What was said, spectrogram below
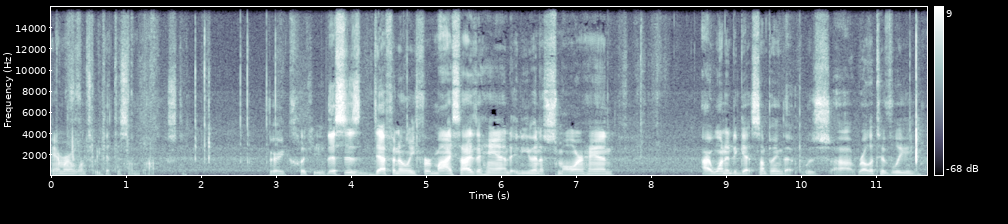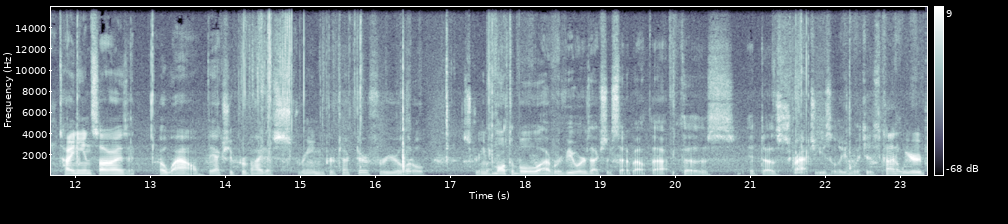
camera once we get this unboxed very clicky. This is definitely for my size of hand and even a smaller hand. I wanted to get something that was uh, relatively tiny in size. Oh wow, they actually provide a screen protector for your little screen. Multiple uh, reviewers actually said about that because it does scratch easily, which is kind of weird.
